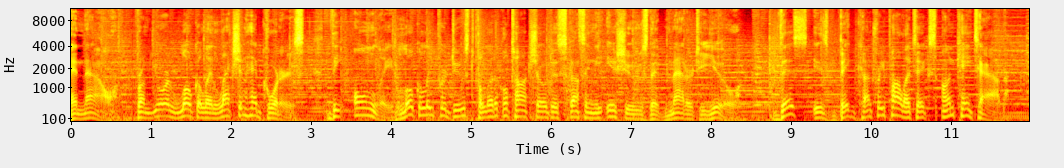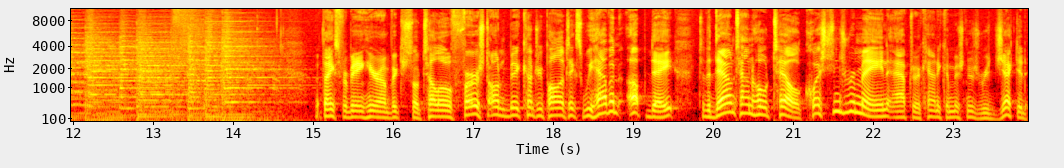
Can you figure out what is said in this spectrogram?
And now, from your local election headquarters, the only locally produced political talk show discussing the issues that matter to you. This is Big Country Politics on KTAB. Thanks for being here. I'm Victor Sotelo. First on Big Country Politics, we have an update to the downtown hotel. Questions remain after county commissioners rejected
